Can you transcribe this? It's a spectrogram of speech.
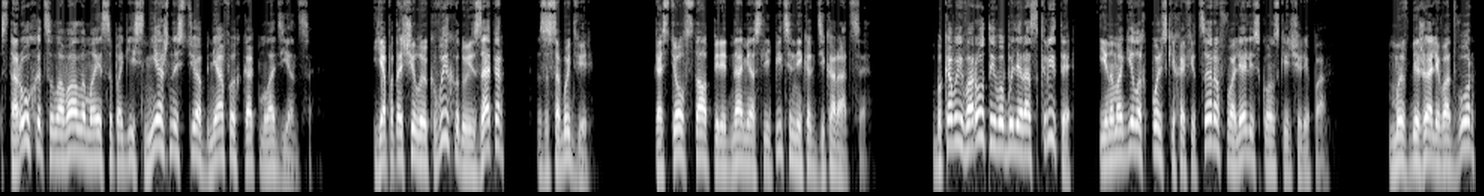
Старуха целовала мои сапоги с нежностью, обняв их, как младенца. Я потащил ее к выходу и запер за собой дверь. Костел встал перед нами ослепительный, как декорация. Боковые ворота его были раскрыты, и на могилах польских офицеров валялись конские черепа. Мы вбежали во двор,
